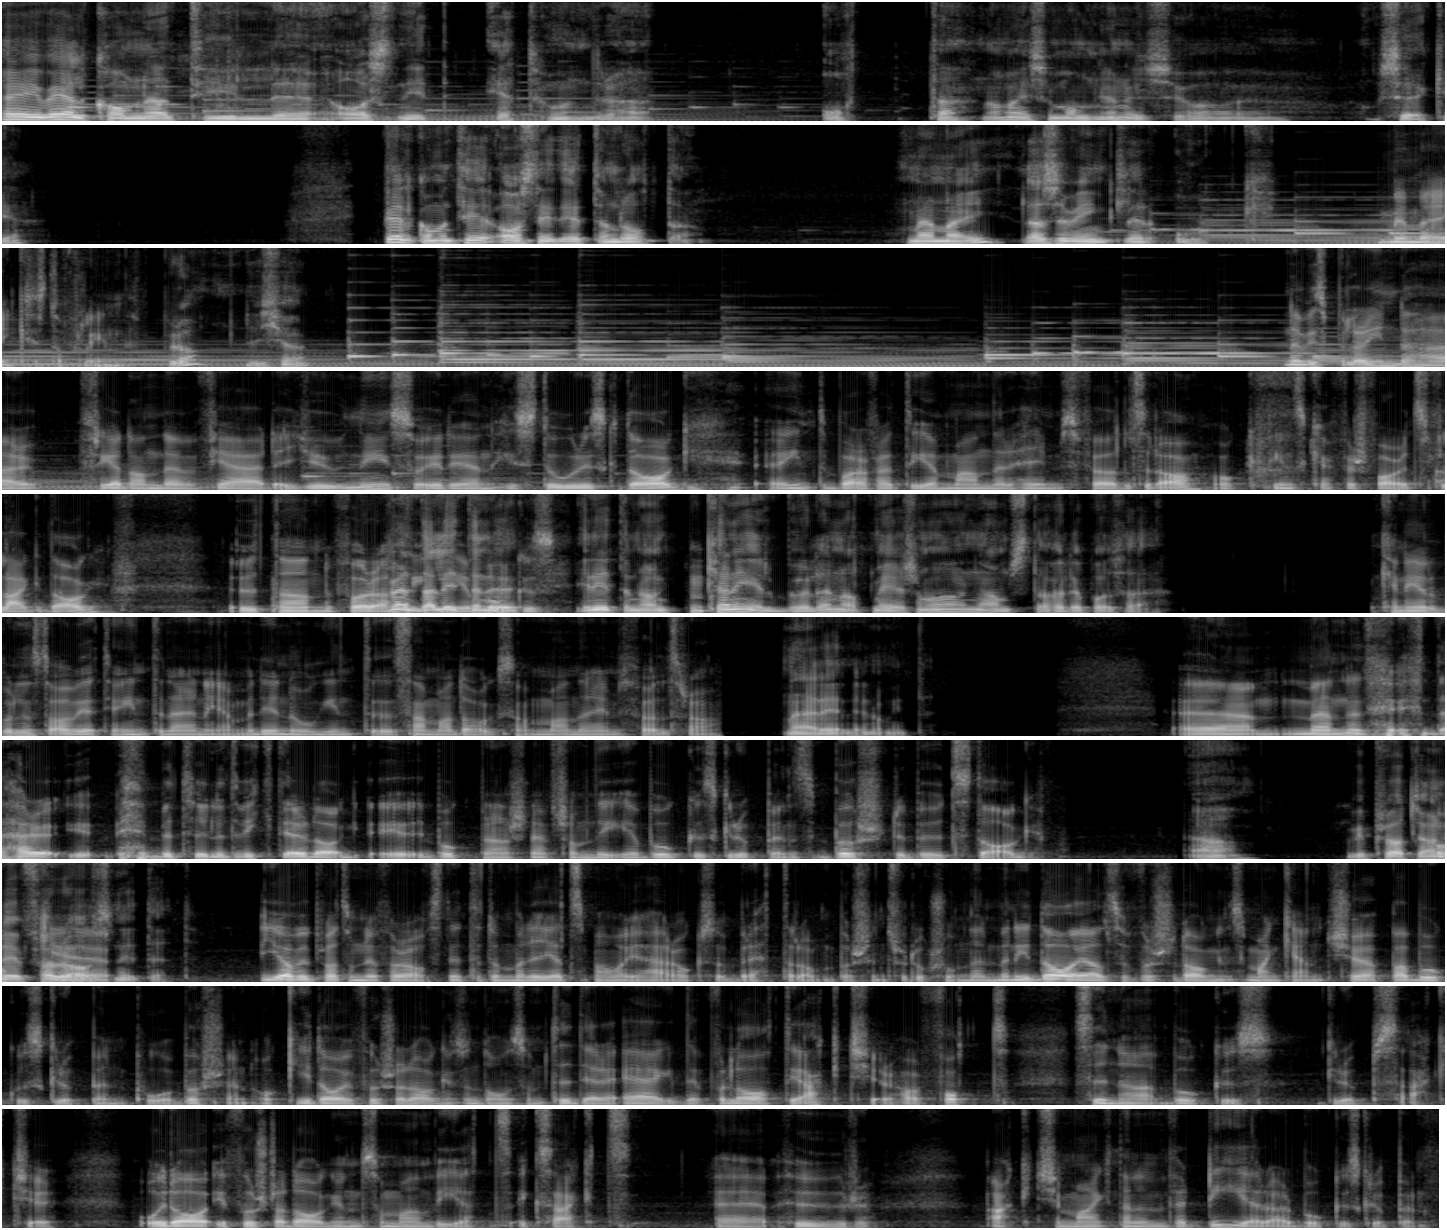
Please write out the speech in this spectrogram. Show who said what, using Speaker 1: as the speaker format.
Speaker 1: Hej, välkomna till eh, avsnitt 108. De är så många nu så jag är osäker. Välkommen till avsnitt 108. Med mig, Lasse Winkler och...
Speaker 2: Med mig, Kristoffer Lind.
Speaker 1: Bra, du kör.
Speaker 2: När vi spelar in det här fredagen den 4 juni så är det en historisk dag. Eh, Inte bara för att det är Mannerheims födelsedag och finska försvarets flaggdag. Utan för att
Speaker 1: Vänta lite
Speaker 2: är
Speaker 1: nu. Är det inte någon kanelbulle, något mer som har namnsdag höll jag på att säga?
Speaker 2: Kanelbullens dag vet jag inte när den är men det är nog inte samma dag som Mannerheims födelsedag.
Speaker 1: Nej, det är det nog inte.
Speaker 2: Eh, Men det här är en betydligt viktigare dag i bokbranschen eftersom det är Bokusgruppens börsdebutsdag.
Speaker 1: Ja. Vi pratade om det i
Speaker 2: Och,
Speaker 1: förra
Speaker 2: eh,
Speaker 1: avsnittet.
Speaker 2: Ja, vi pratade om det förra avsnittet och Maria Edsman var ju här också och berättade om börsintroduktionen. Men idag är alltså första dagen som man kan köpa Bokusgruppen på börsen. Och idag är första dagen som de som tidigare ägde Volati-aktier har fått sina Bokusgruppsaktier. Och idag är första dagen som man vet exakt eh, hur aktiemarknaden värderar Bokusgruppen.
